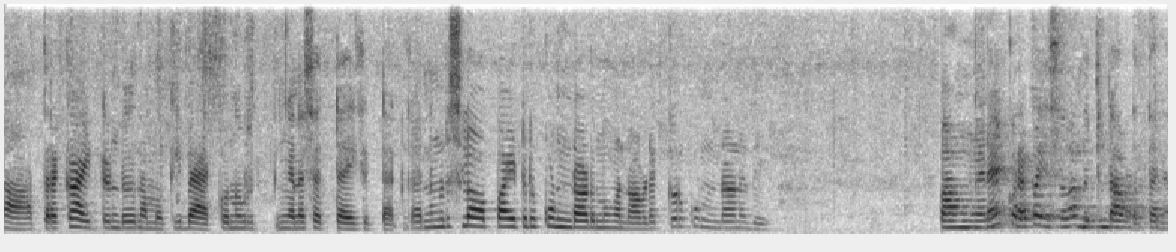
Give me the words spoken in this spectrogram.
ആ അത്രയൊക്കെ ആയിട്ടുണ്ട്. നമുക്ക് ഈ ബാക്ക് ഒന്ന് ഇങ്ങനെ സെറ്റായി കിട്ടാൻ. കാരണം ഇങ്ങോട്ട് സ്ലോപ്പായിട്ടൊരു കുണ്ടാടുന്നു കണ്ടോ? അവിടെയൊക്കെ ഒരു കുണ്ടാണിത്. അപ്പം അങ്ങനെ കുറേ പൈസ വന്നിട്ടുണ്ട് അവിടെ തന്നെ.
